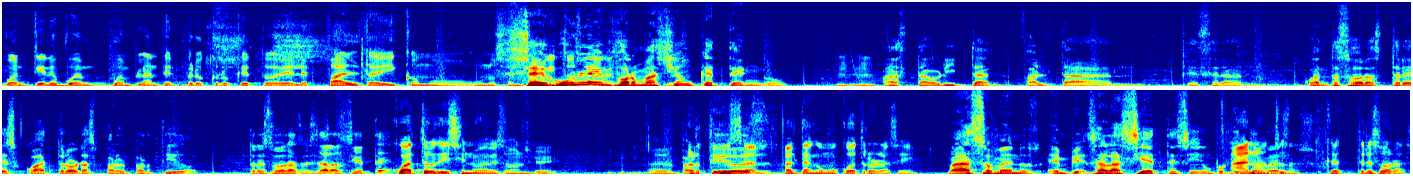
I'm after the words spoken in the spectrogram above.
buen- tiene buen, buen plantel, pero creo que todavía le falta ahí como unos Según la información que tengo, hasta ahorita, faltan, ¿qué serán? ¿Cuántas horas? ¿Tres, cuatro horas para el partido? ¿Tres horas? ¿Es a las siete? 4.19 son. Sí. El partido es- faltan como 4 horas, sí. más o menos. Empieza a las siete, sí, un poquito Ah, no, menos. ¿qué? ¿Tres horas?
